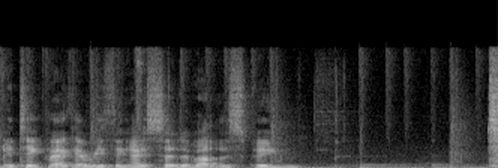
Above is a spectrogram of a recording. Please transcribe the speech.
I take back everything I said about this being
